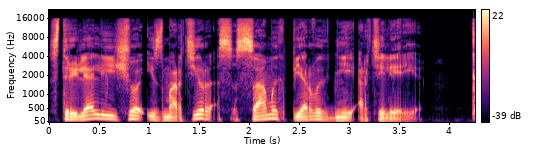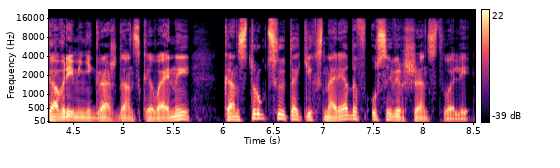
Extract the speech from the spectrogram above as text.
стреляли еще из мортир с самых первых дней артиллерии. Ко времени гражданской войны конструкцию таких снарядов усовершенствовали,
